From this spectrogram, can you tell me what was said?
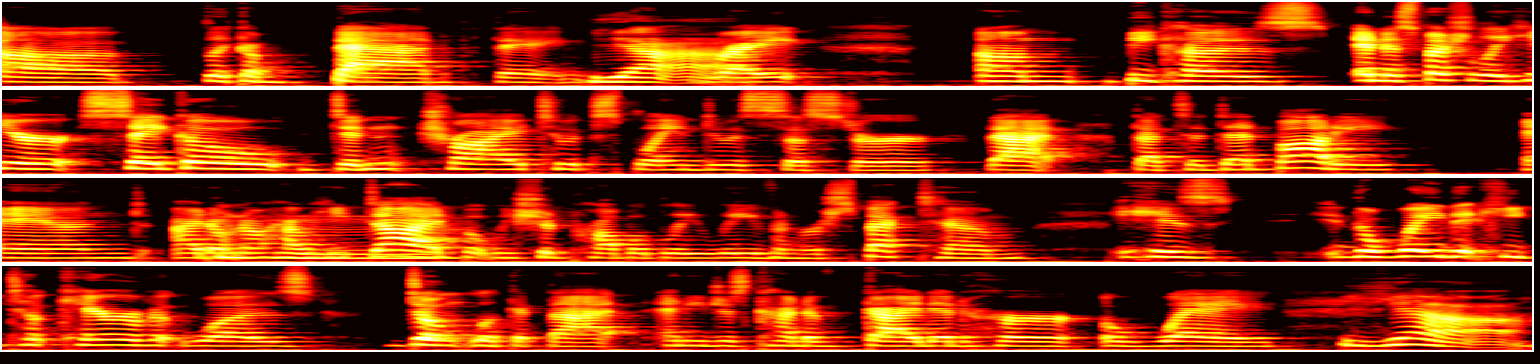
uh like a bad thing Yeah. right um because and especially here Seita didn't try to explain to his sister that that's a dead body and I don't know how he mm-hmm. died but we should probably leave and respect him. His the way that he took care of it was don't look at that and he just kind of guided her away Yeah.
